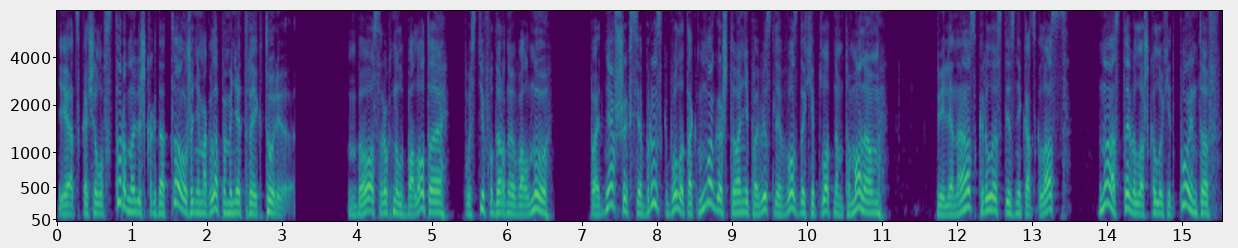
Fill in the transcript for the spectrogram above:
и отскочил в сторону, лишь когда та уже не могла поменять траекторию. Босс рухнул в болото, пустив ударную волну. Поднявшихся брызг было так много, что они повисли в воздухе плотным туманом. Пелена скрыла слизняка с глаз, но оставила шкалу хитпоинтов,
